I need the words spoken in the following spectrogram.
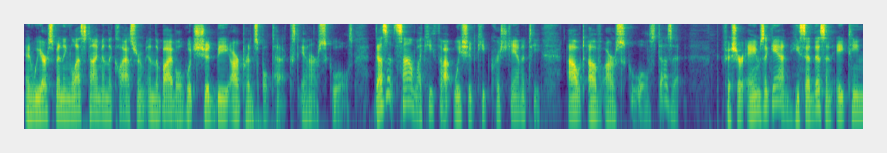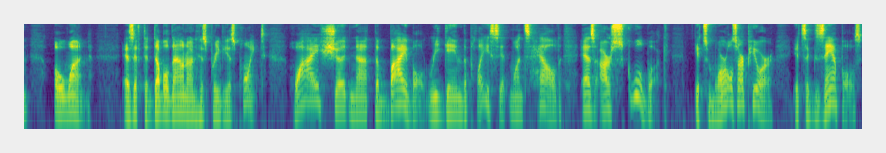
And we are spending less time in the classroom in the Bible, which should be our principal text in our schools. Doesn't sound like he thought we should keep Christianity out of our schools, does it? Fisher Ames again. He said this in 1801, as if to double down on his previous point. Why should not the Bible regain the place it once held as our school book? Its morals are pure, its examples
